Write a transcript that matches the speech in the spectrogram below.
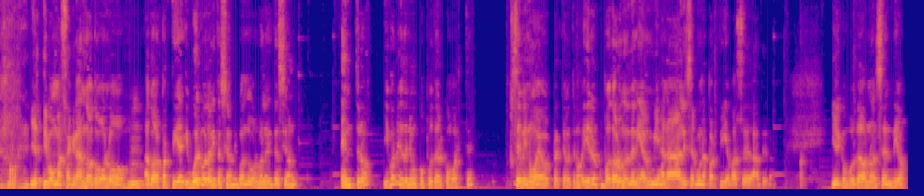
y el tipo masacrando a, todos los, Mm. a todas las partidas. Y vuelvo a la habitación, y cuando vuelvo a la habitación, entro, y bueno, yo tenía un computador como este, semi nuevo, prácticamente nuevo, y era el computador donde tenía mis análisis, algunas partidas, base de datos y tal. Y el computador no encendió,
